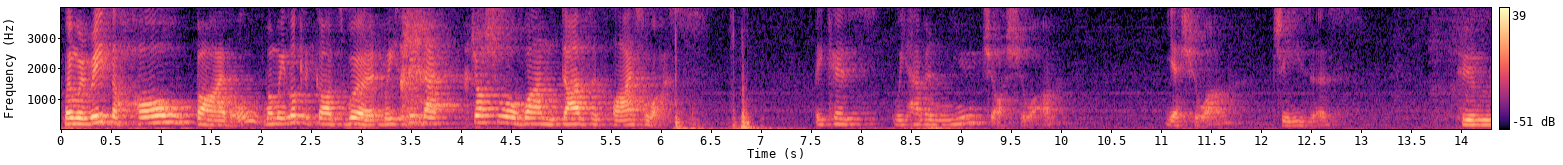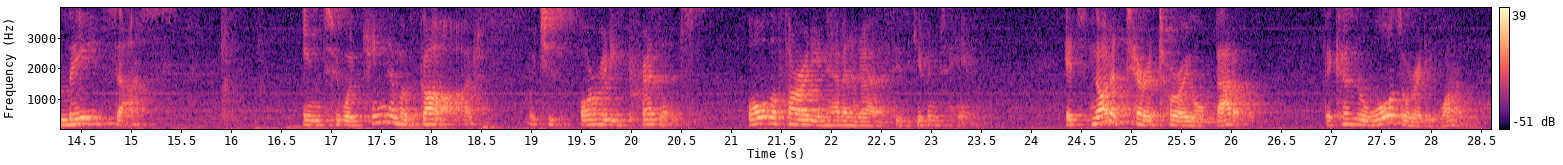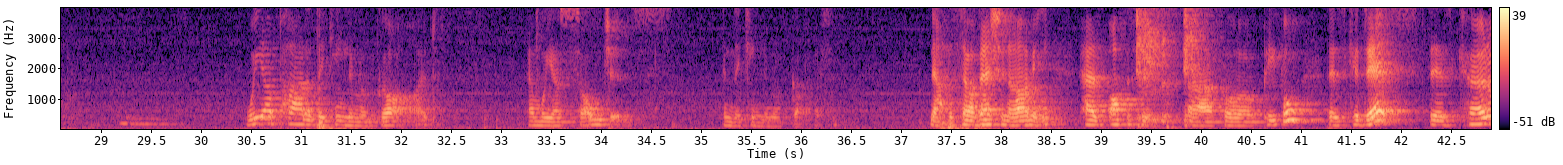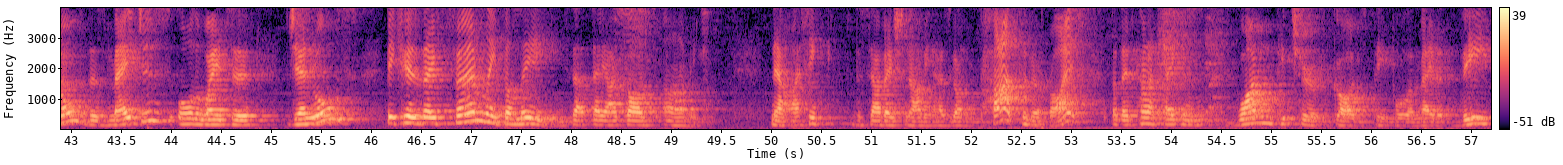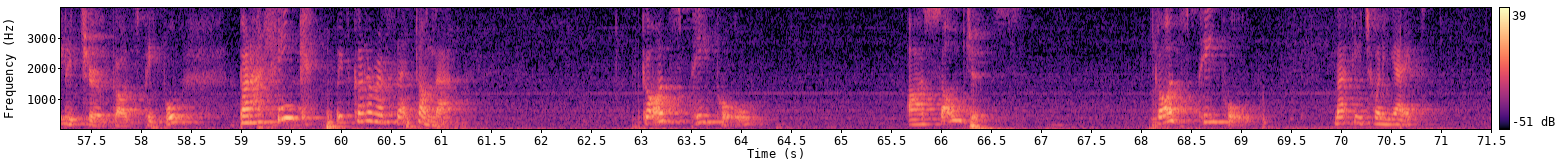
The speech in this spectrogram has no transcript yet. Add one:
When we read the whole Bible, when we look at God's word, we see that Joshua 1 does apply to us because we have a new Joshua, Yeshua, Jesus, who leads us into a kingdom of God which is already present. All authority in heaven and earth is given to him. It's not a territorial battle because the war's already won. We are part of the kingdom of God and we are soldiers in the kingdom of God. Now, the Salvation Army has officers uh, for people. There's cadets, there's colonels, there's majors, all the way to generals, because they firmly believe that they are God's army. Now, I think the Salvation Army has gotten parts of it right, but they've kind of taken one picture of God's people and made it the picture of God's people. But I think we've got to reflect on that. God's people are soldiers. God's people, Matthew 28,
